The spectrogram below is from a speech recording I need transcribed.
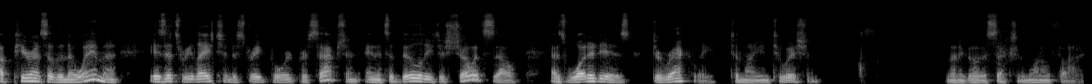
appearance of the noema is its relation to straightforward perception and its ability to show itself as what it is directly to my intuition. I'm going to go to section 105.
